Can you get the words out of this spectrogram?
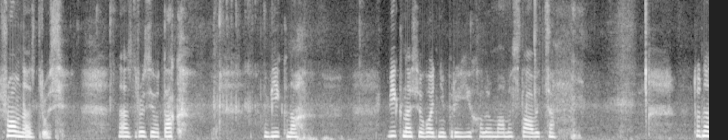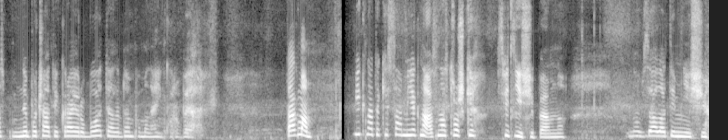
Що в нас, друзі? У нас, друзі, отак вікна. Вікна сьогодні приїхали, в мами ставиться. Тут у нас не початий край роботи, але будемо помаленьку робили. Так, мам? Вікна такі самі, як нас. У нас трошки світліші, певно. Ну, взяла темніші.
